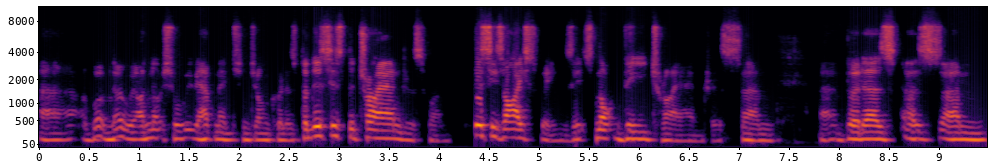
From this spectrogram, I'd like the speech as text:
uh, well, no, I'm not sure we have mentioned Jonquillas, but this is the Triandrus one. This is Ice Wings. It's not the Triandrus. Um, Uh, but as as um,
